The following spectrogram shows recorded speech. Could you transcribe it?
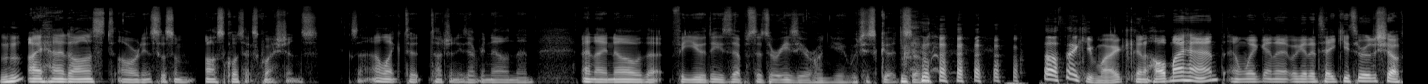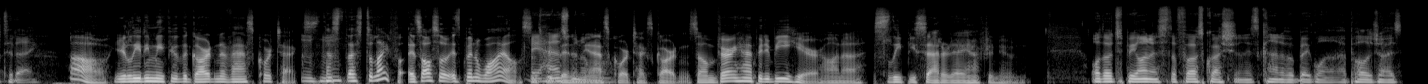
Mhm. I had asked our audience for some Ask Cortex questions because I like to touch on these every now and then, and I know that for you these episodes are easier on you, which is good. So oh, thank you, Myke. gonna hold my hand, and we're gonna we're gonna take you through the show today. Oh, you're leading me through the garden of Ask Cortex. Mhm. That's that's delightful. It's also it's been a while since we've has been, in the Ask. Cortex garden, so I'm very happy to be here on a sleepy Saturday afternoon. Although to be honest, the first question is kind of a big one. I apologize.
